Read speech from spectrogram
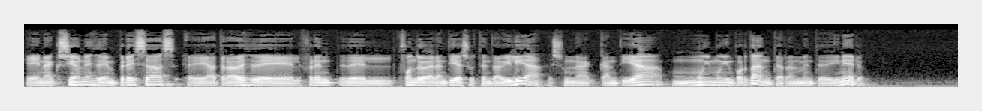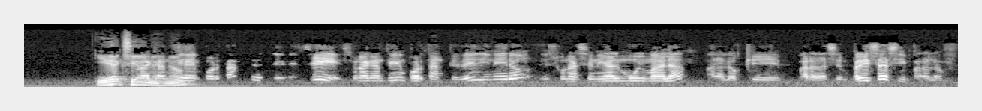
en acciones de empresas eh, a través del, del Fondo de Garantía de Sustentabilidad. Es una cantidad muy, muy importante realmente de dinero. Y de acciones, una cantidad Importante sí, es una cantidad importante de dinero, es una señal muy mala para los que, para las empresas y para las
